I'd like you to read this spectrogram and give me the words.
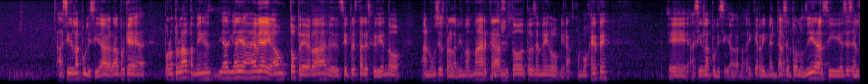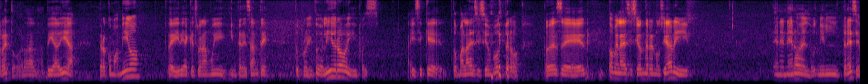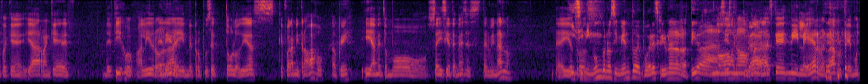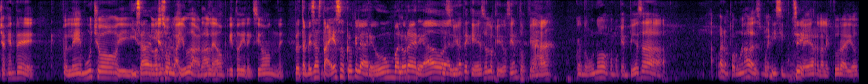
así es la publicidad, ¿verdad? Porque por otro lado también ya, ya, ya, había llegado a un tope, ¿verdad? Eh, siempre estar escribiendo anuncios para las mismas marcas y todo. Entonces él me dijo, mira, como jefe, eh, así es la publicidad, ¿verdad? Hay que reinventarse todos los días y ese es el reto, ¿verdad? Día a día. Pero como amigo, te diría que suena muy interesante tu proyecto de libro y pues ahí sí que toma la decisión vos, pero entonces eh, tomé la decisión de renunciar y en enero del 2013 fue que ya arranqué de, de fijo al libro, ¿verdad? Y me propuse todos los días que fuera mi trabajo. Ok. Y ya me tomó 6, 7 meses terminarlo. De ahí y sin ningún conocimiento de poder escribir una narrativa no, así estructurada. No, la verdad es que ni leer, ¿verdad? Porque mucha gente pues lee mucho y, y, sabe y eso lo ayuda, ¿verdad? Le da un poquito de dirección. De... Pero tal vez hasta eso creo que le agregó un valor agregado. Pues fíjate que eso es lo que yo siento, que Ajá. cuando uno como que empieza, bueno, por un lado es buenísimo leer la lectura, yo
